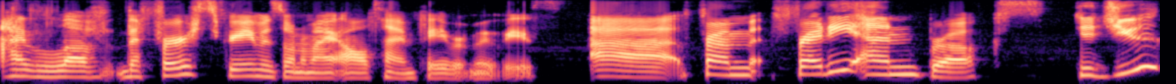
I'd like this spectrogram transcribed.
I love the first Scream is one of my all-time favorite movies. Uh, from Freddie N. Brooks. Did you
